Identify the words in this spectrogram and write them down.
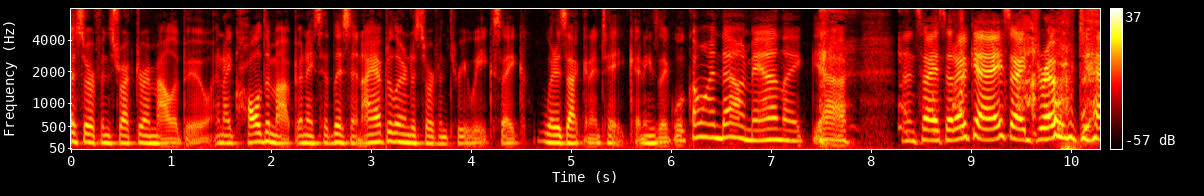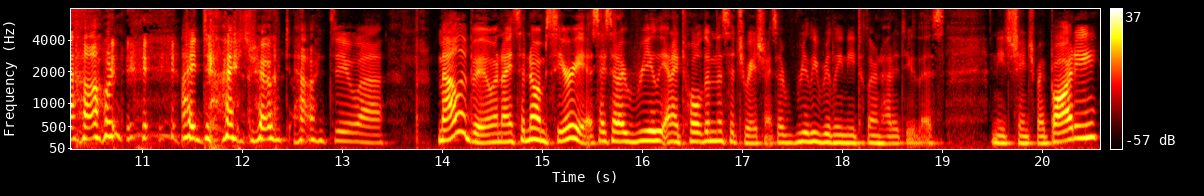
a surf instructor in Malibu and I called him up and I said, listen, I have to learn to surf in three weeks. Like, what is that going to take? And he's like, well, come on down, man. Like, yeah. and so I said, okay. So I drove down. I, I drove down to, uh, Malibu. And I said, no, I'm serious. I said, I really, and I told him the situation. I said, I really, really need to learn how to do this. I need to change my body.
